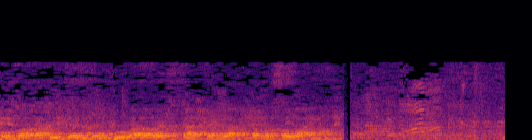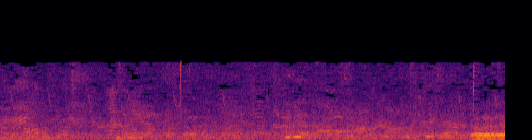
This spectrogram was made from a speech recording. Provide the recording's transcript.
ผมขอกราบเรียนเชิญท่านผู้ว่าราชการจังหวัดนครสวรรค์รับราชกา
